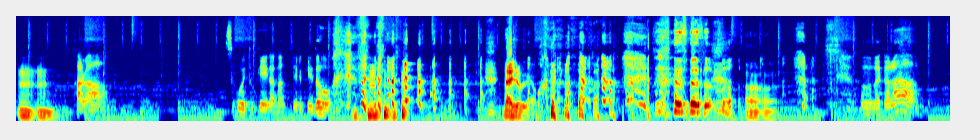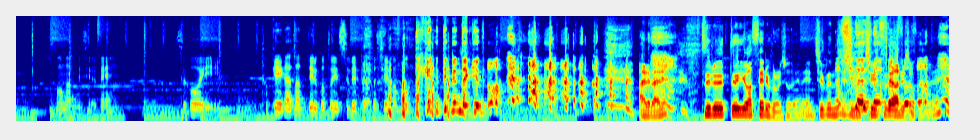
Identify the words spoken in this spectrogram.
うんうん、からすごい時計が鳴ってるけど。大丈夫だよ。そうそうそう、う。んうん、だからそうなんですよね。すごい時計が鳴ってることに全て私は今持って帰ってるんだけど。あれだね「 true to yourself」の状態ね。自分自身の中立である状態ね。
